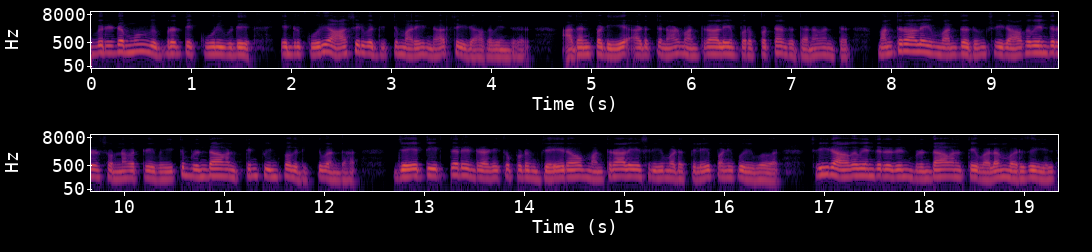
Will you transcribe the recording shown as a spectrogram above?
இவரிடமும் விபரத்தை கூறிவிடு என்று கூறி ஆசிர்வதித்து மறைந்தார் ஸ்ரீ ராகவேந்திரர். அதன்படியே அடுத்த நாள் மந்திராலயம் புறப்பட்ட அந்த தனவந்தர். மந்திராலயம் வந்ததும் ஸ்ரீ ராகவேந்திரர் சொன்னவற்றை வைத்து பிருந்தாவனத்தின் பின்பகுதிக்கு வந்தார். ஜெயதீர்த்தர் என்று அழைக்கப்படும் ஜெயராவ் மந்திராலய ஸ்ரீமடத்திலே பணிபுரிபவர். ஸ்ரீ ராகவேந்திரரின் பிருந்தாவனத்தை வலம் வருகையில்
